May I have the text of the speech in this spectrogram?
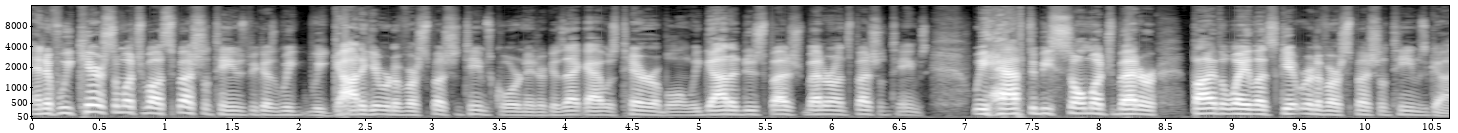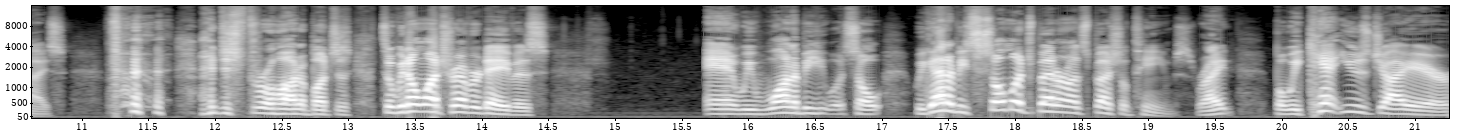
And if we care so much about special teams because we, we got to get rid of our special teams coordinator because that guy was terrible and we got to do special, better on special teams, we have to be so much better. By the way, let's get rid of our special teams guys and just throw out a bunch of. So we don't want Trevor Davis and we want to be. So we got to be so much better on special teams, right? But we can't use Jaire.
